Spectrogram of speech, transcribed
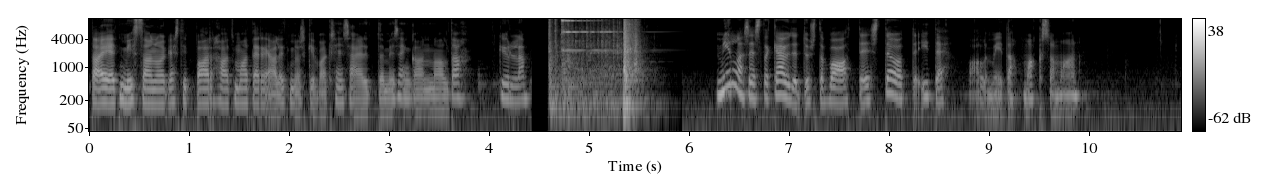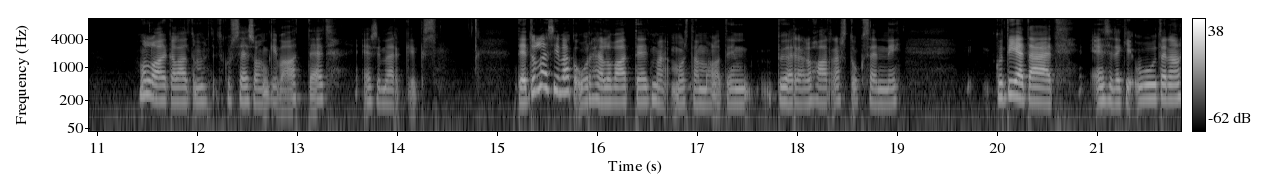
tai että missä on oikeasti parhaat materiaalit myöskin vaikka sen säilyttämisen kannalta. Kyllä. Millaisesta käytetystä vaatteesta te olette itse valmiita maksamaan? Mulla on aika lailla kuin sesonkivaatteet esimerkiksi. Tietynlaisia vaikka urheiluvaatteet. Mä muistan, mä aloitin pyöräilyharrastuksen, niin kun tietää, että ensinnäkin uutena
